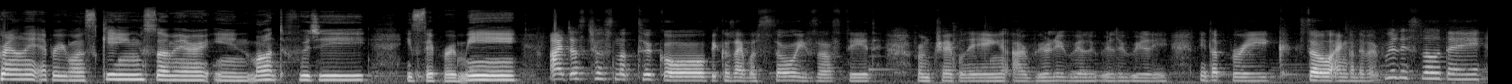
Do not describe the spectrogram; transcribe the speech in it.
Currently everyone's skiing somewhere in Mount Fuji except for me. I just chose not to go because I was so exhausted from traveling. I really really really really need a break. So I'm gonna have a really slow day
